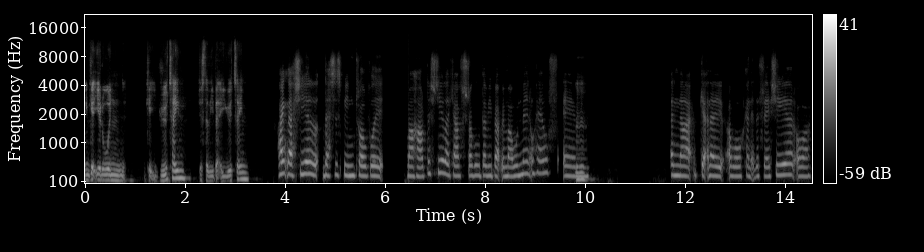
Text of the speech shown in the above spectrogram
and get your own get you time, just a wee bit of you time. I think this year this has been probably my hardest year. Like I've struggled a wee bit with my own mental health. Um, and that getting out a walk into the fresh air, or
